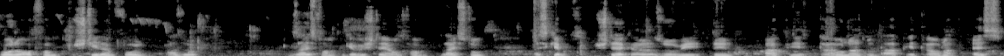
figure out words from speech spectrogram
wurde auch vom Stiel empfohlen. Also sei es vom Gewicht her und von Leistung. Es gibt stärkere, so wie den AP300 und AP300S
